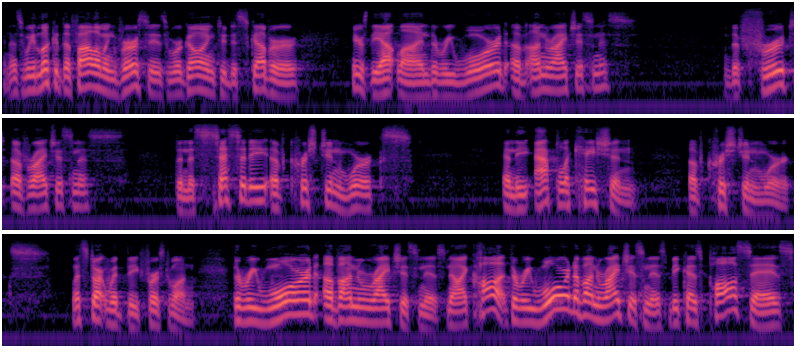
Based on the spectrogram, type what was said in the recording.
And as we look at the following verses, we're going to discover here's the outline the reward of unrighteousness, the fruit of righteousness, the necessity of Christian works, and the application of Christian works. Let's start with the first one the reward of unrighteousness. Now, I call it the reward of unrighteousness because Paul says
